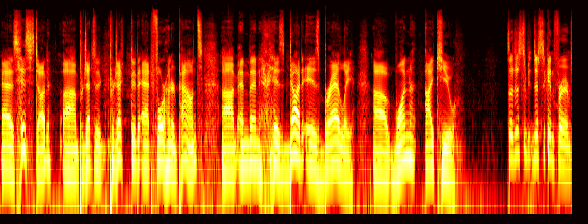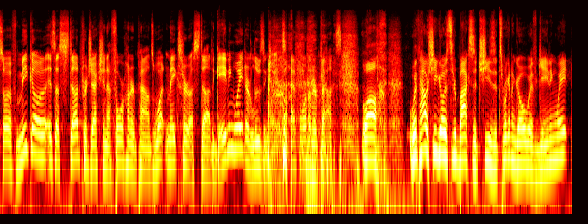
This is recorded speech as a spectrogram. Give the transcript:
as his stud, um, projected projected at 400 pounds, um, and then his dud is Bradley, uh, one IQ. So just to just to confirm, so if Miko is a stud projection at 400 pounds, what makes her a stud? Gaining weight or losing weight at 400 pounds? Well, with how she goes through boxes of Cheez-Its, we're going to go with gaining weight,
